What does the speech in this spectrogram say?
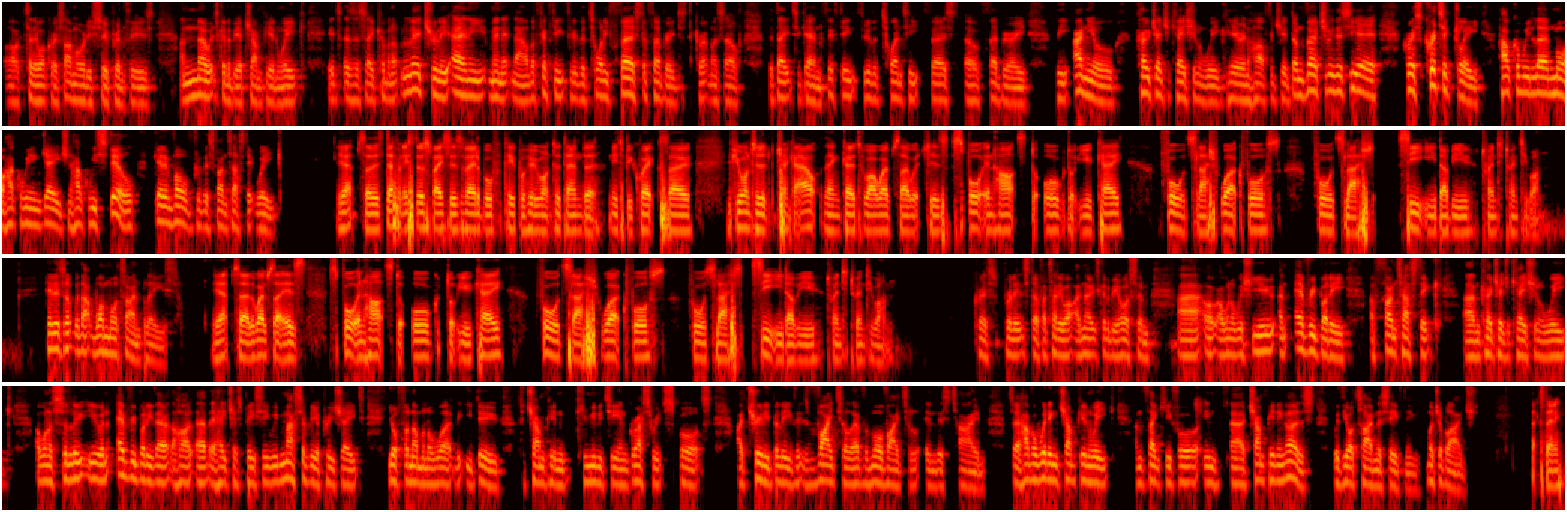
I'll tell you what, Chris, I'm already super enthused. I know it's going to be a champion week. It's, as I say, coming up literally any minute now, the 15th through the 21st of February, just to correct myself, the dates again, 15th through the 21st of February, the annual Coach Educational Week here in Hertfordshire, done virtually this year. Chris, critically, how can we learn more? How can we engage? And how can we still get involved with this fantastic week? Yeah, so there's definitely still spaces available for people who want to attend but need to be quick. So if you want to check it out, then go to our website, which is sportinherts.org.uk forward slash workforce forward slash CEW 2021. Hit us up with that one more time, please. Yeah, so the website is sportinherts.org.uk forward slash workforce forward slash CEW 2021. Chris, brilliant stuff. I tell you what, I know it's going to be awesome. Uh, I, I want to wish you and everybody a fantastic um, Coach Educational Week. I want to salute you and everybody there at the, at the HSPC. We massively appreciate your phenomenal work that you do to champion community and grassroots sports. I truly believe it's vital, ever more vital in this time. So have a winning champion week and thank you for in, uh, championing us with your time this evening. Much obliged. Thanks, Danny.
